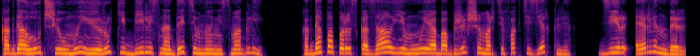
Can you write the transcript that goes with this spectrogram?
когда лучшие умы и руки бились над этим, но не смогли. Когда папа рассказал ему и об обжившем артефакте зеркале, Дир Эрвиндель,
